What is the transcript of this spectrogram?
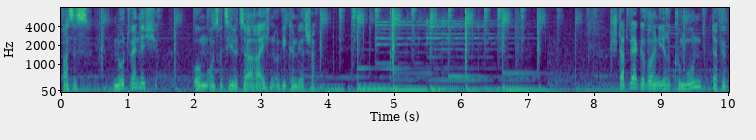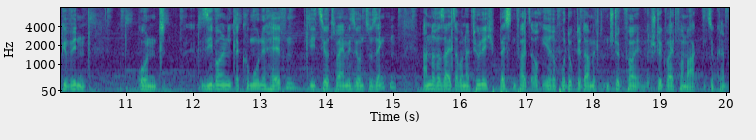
was ist notwendig, um unsere Ziele zu erreichen und wie können wir es schaffen. Stadtwerke wollen ihre Kommunen dafür gewinnen. Und sie wollen der Kommune helfen, die CO2-Emissionen zu senken. Andererseits aber natürlich bestenfalls auch ihre Produkte damit ein Stück, Stück weit vermarkten zu können.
